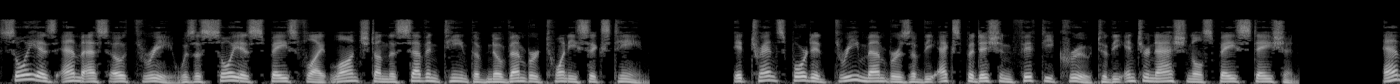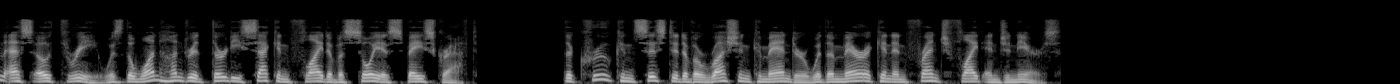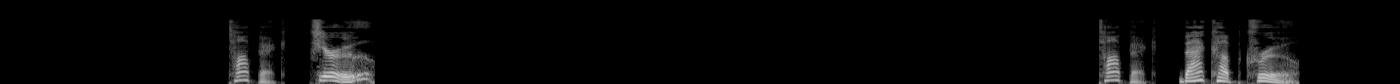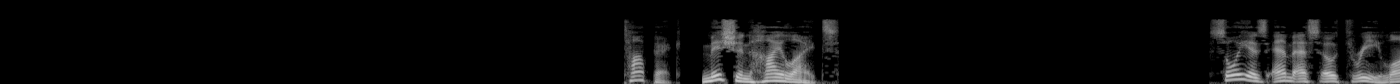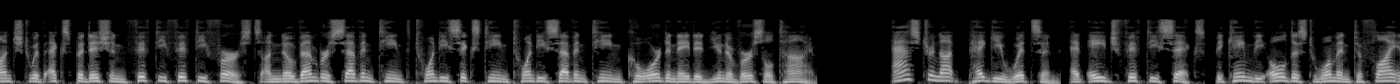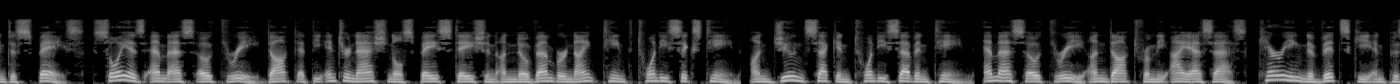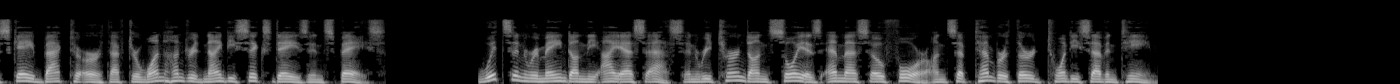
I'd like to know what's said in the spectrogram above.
Soyuz MS-03 was a Soyuz spaceflight launched on 17 November 2016. It transported three members of the Expedition 50 crew to the International Space Station. MS-03 was the 132nd flight of a Soyuz spacecraft. The crew consisted of a Russian commander with American and French flight engineers. Topic: Crew. Topic: Backup crew. Topic: Mission highlights. Soyuz MS-03 launched with Expedition 50 firsts on November 17, 2016–2017 Coordinated Universal Time Astronaut Peggy Whitson, at age 56, became the oldest woman to fly into space. Soyuz MS-03 docked at the International Space Station on November 19, 2016. On June 2, 2017, MS-03 undocked from the ISS, carrying Novitsky and Pesquet back to Earth after 196 days in space. Whitson remained on the ISS and returned on Soyuz MS-04 on September 3, 2017.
